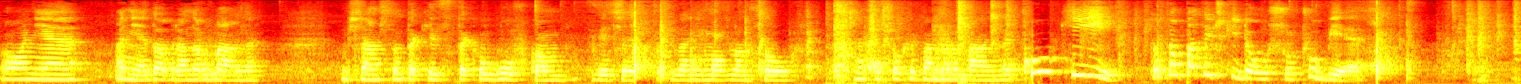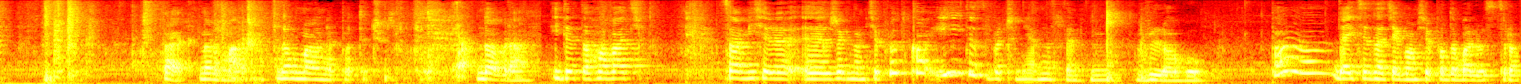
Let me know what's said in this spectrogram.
O nie, a nie, dobra, normalne. Myślałam, że są takie z taką główką. Wiecie, jak to dla niemowląt są. Znaczy są chyba normalne. Kuki! To są patyczki do uszu, czubie. Tak, normalne. Normalne patyczki. Dobra, idę to chować. Z wami się e, żegnam cieplutko i do zobaczenia w następnym vlogu. Pa! Dajcie znać, jak wam się podoba lustro.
